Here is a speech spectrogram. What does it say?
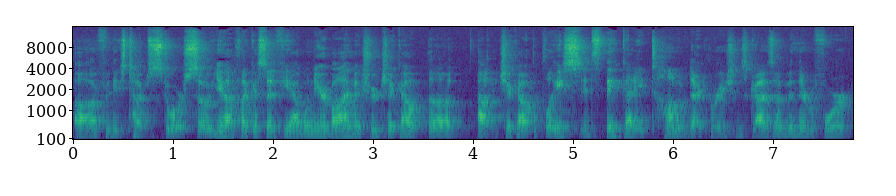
uh, for these types of stores. So yeah, like I said, if you have one nearby, make sure to check out the uh, check out the place. It's they've got a ton of decorations, guys. I've been there before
